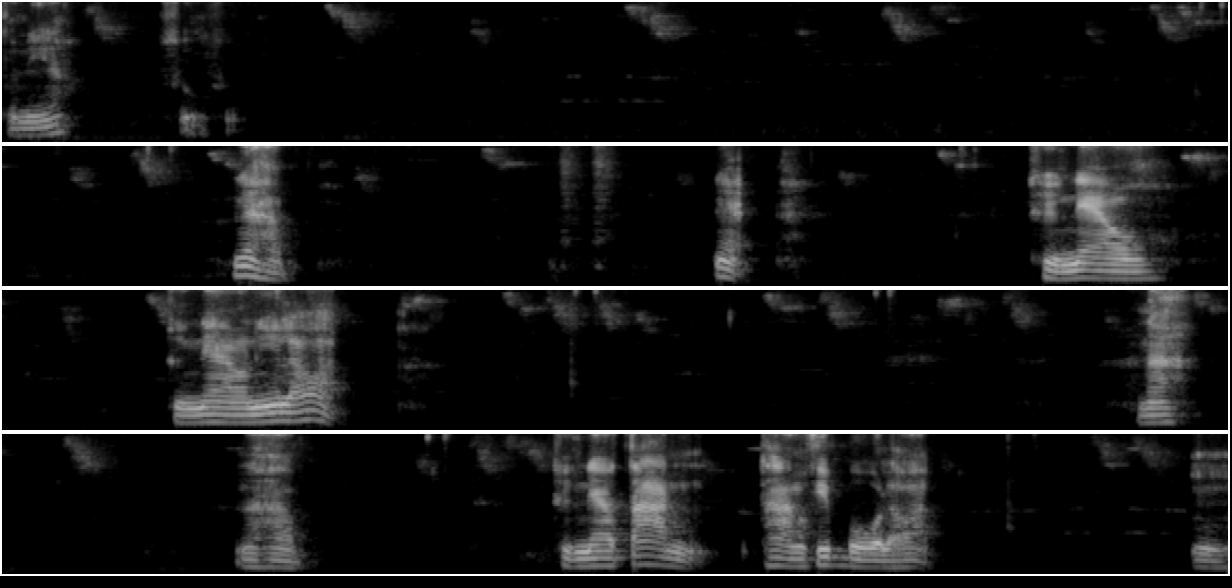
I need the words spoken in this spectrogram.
ตัวนี้นะสูงสุดเนี่ยครับ เนี่ย ถึงแนว ถึงแนวนี้แล้วอะ นะนะครับ ถึงแนวต้านทางฟิบโบแล้วอะ อืม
